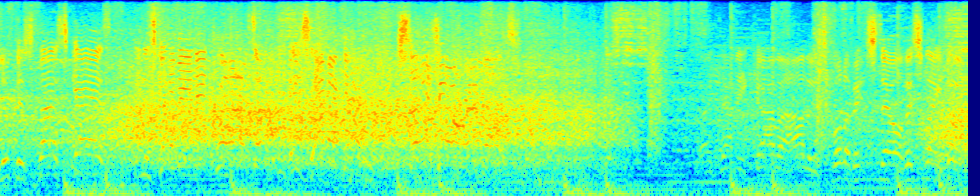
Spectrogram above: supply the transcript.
Lucas Vázquez, and it's going to be an equaliser. It's him again, Sergio Ramos. Dani Carvajal, who's full of it still this late on.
